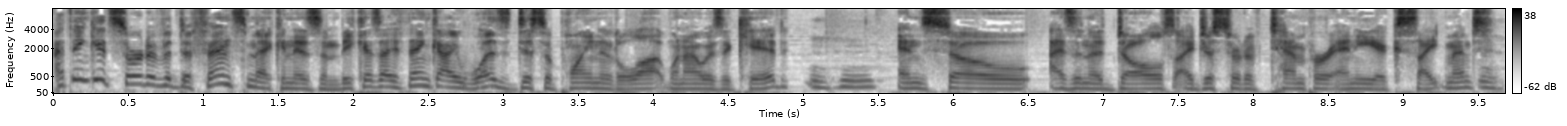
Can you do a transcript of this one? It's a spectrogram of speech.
I think it's sort of a defense mechanism because I think I was disappointed a lot when I was a kid. Mm-hmm. And so as an adult, I just sort of temper any excitement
